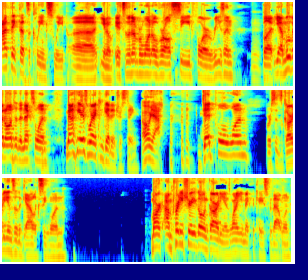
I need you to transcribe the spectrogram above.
I think that's a clean sweep. Uh, you know, it's the number one overall seed for a reason. But yeah, moving on to the next one. Now here's where it can get interesting. Oh yeah, Deadpool one versus Guardians of the Galaxy one. Mark, I'm pretty sure you're going Guardians. Why don't you make the case for that one?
